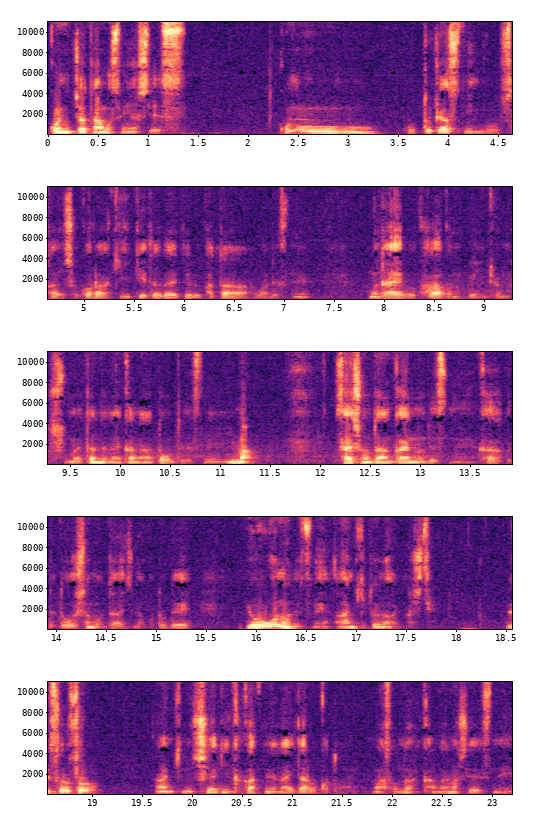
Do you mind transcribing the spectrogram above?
こんにちは、単語戦やしです。この、ポッドキャスティングを最初から聞いていただいている方はですね、もうだいぶ科学の勉強も進めたんじゃないかなと思ってですね、今、最初の段階のですね、科学でどうしても大事なことで、用語のですね、暗記というのがありまして、で、そろそろ暗記の仕上げにかかってんじゃないだろうかと、まあそんなふうに考えましてですね、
